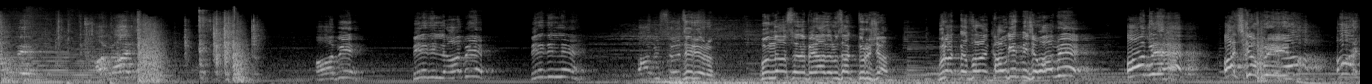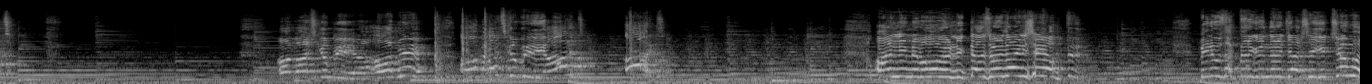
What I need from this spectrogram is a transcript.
Abi, abi aç. Abi, beni dinle abi. Beni dinle. Abi söz veriyorum. Bundan sonra beladan uzak duracağım. Burak'la falan kavga etmeyeceğim abi. Abi, aç kapıyı ya. Aç. Abi aç kapıyı ya. Abi, abi aç kapıyı ya. Aç. Aç. Annemle babam öldükten sonra da aynı şey yaptı. Beni uzaklara gönderince her şey geçiyor mu?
